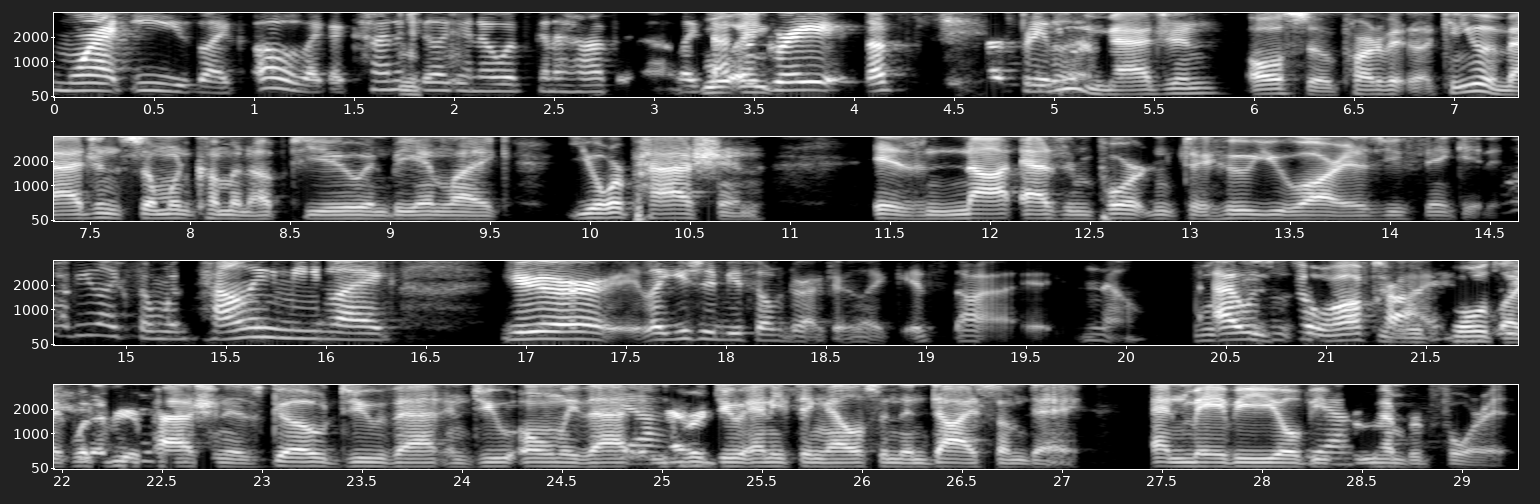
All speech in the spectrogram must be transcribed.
more at ease like oh like i kind of feel like i know what's gonna happen now. like Mm-hmm. Well, that's a great that's that's pretty can you imagine also part of it uh, can you imagine someone coming up to you and being like your passion is not as important to who you are as you think it is It would be like someone telling me like you're like you should be a film director. Like it's not no. Well, I was so often cry. we're told like whatever your passion is go do that and do only that and never do anything else and then die someday and maybe you'll be Yeah. remembered for it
